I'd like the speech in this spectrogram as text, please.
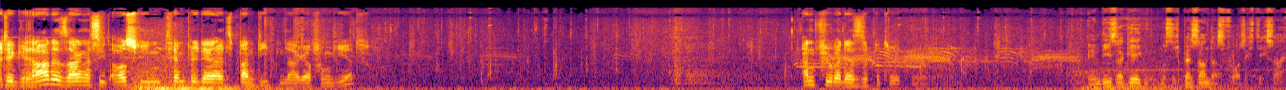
Wollte gerade sagen, das sieht aus wie ein Tempel, der als Banditenlager fungiert. Anführer der Sippe töten. In dieser Gegend muss ich besonders vorsichtig sein.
